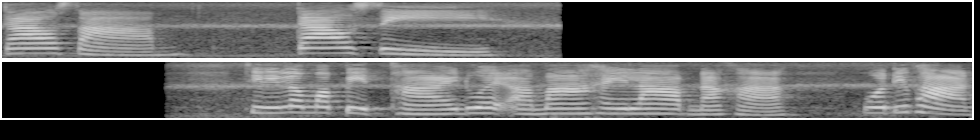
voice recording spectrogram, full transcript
93 94ทีนี้เรามาปิดท้ายด้วยอาม่าให้ลาบนะคะงวดที่ผ่าน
